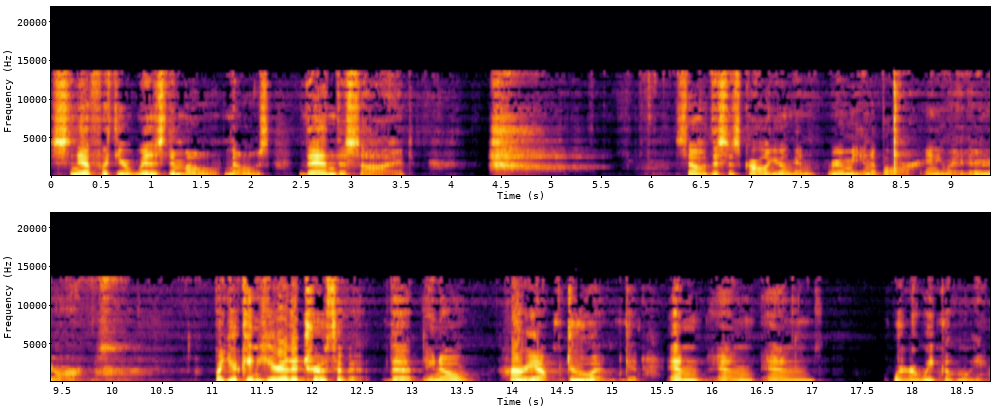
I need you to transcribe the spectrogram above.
Sniff with your wisdom oh, nose, then decide. so this is Carl Jung and Rumi in a bar. Anyway, there you are. But you can hear the truth of it. That you know, hurry up, do it, get and and and where are we going?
